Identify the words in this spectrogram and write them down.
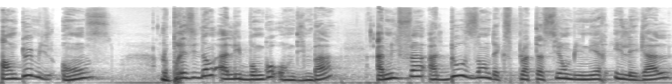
En 2011, le président Ali Bongo Ondimba a mis fin à 12 ans d'exploitation minière illégale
